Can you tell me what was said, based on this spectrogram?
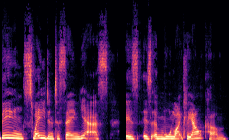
being swayed into saying yes is, is a more likely outcome.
